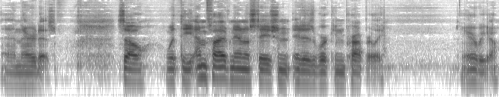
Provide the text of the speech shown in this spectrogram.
And there it is. So with the M5 NanoStation, it is working properly. Here we go.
